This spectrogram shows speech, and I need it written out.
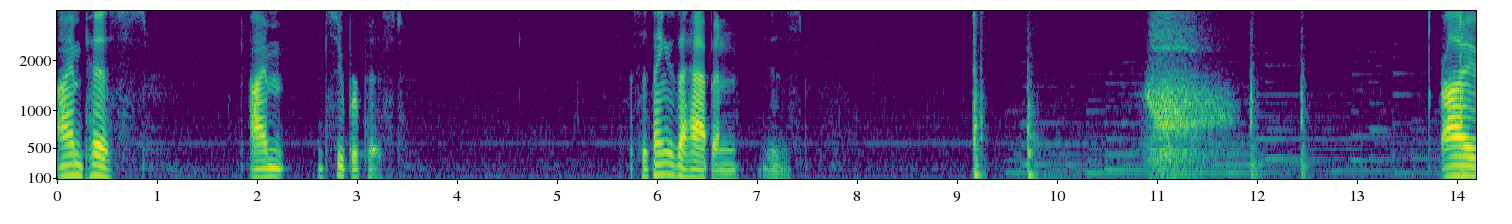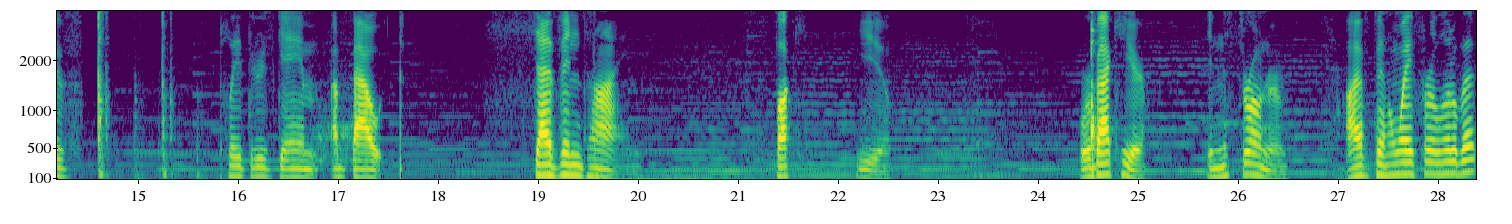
I'm pissed. I'm super pissed. So things that happen is I've played through this game about seven times. Fuck you. We're back here in this throne room. I've been away for a little bit.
